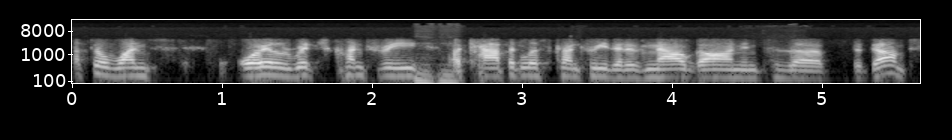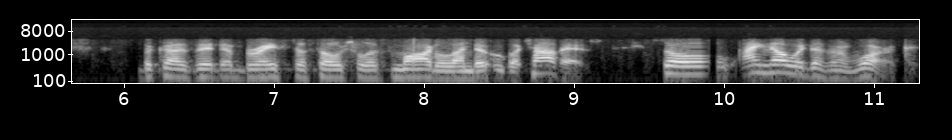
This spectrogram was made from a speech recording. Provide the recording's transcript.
That's a once oil rich country, mm-hmm. a capitalist country that has now gone into the, the dumps because it embraced a socialist model under Hugo Chavez. So I know it doesn't work.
